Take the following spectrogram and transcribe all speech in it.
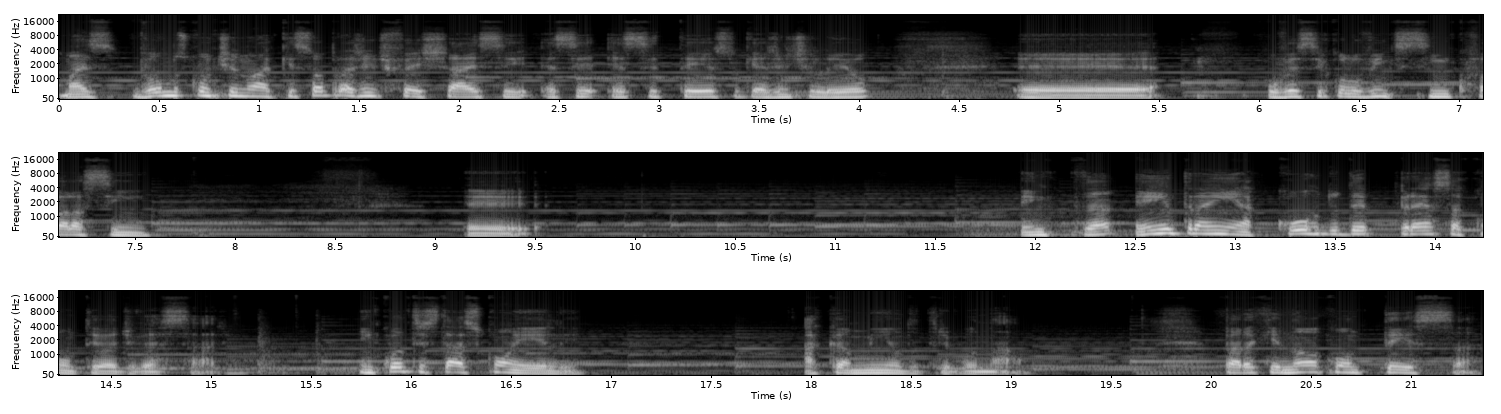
Mas vamos continuar aqui só para a gente fechar esse, esse, esse texto que a gente leu. É, o versículo 25 fala assim: é, entra, entra em acordo depressa com teu adversário, enquanto estás com ele a caminho do tribunal, para que não aconteça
